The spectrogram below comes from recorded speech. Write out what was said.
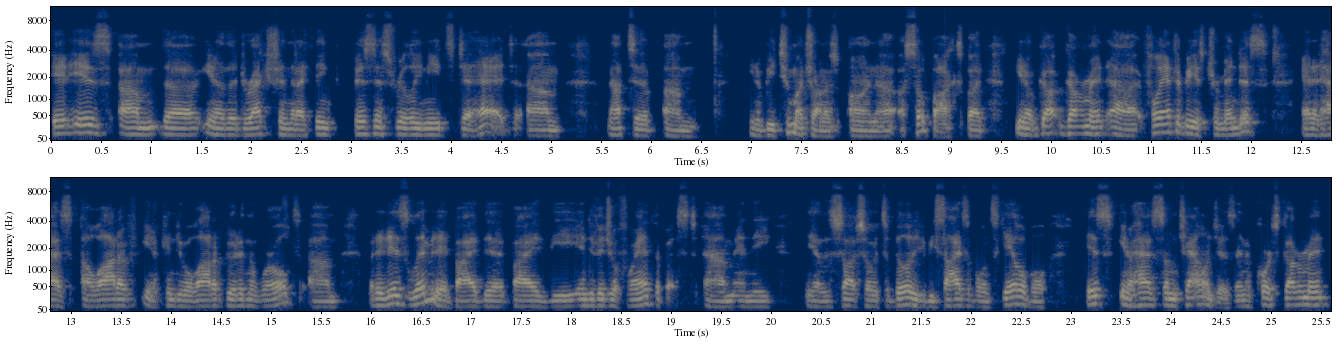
it is um, the you know the direction that I think business really needs to head. Um, not to um, you know be too much on a, on a, soapbox, but you know go- government uh, philanthropy is tremendous and it has a lot of you know can do a lot of good in the world, um, but it is limited by the by the individual philanthropist um, and the you know the, so its ability to be sizable and scalable is you know has some challenges and of course government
